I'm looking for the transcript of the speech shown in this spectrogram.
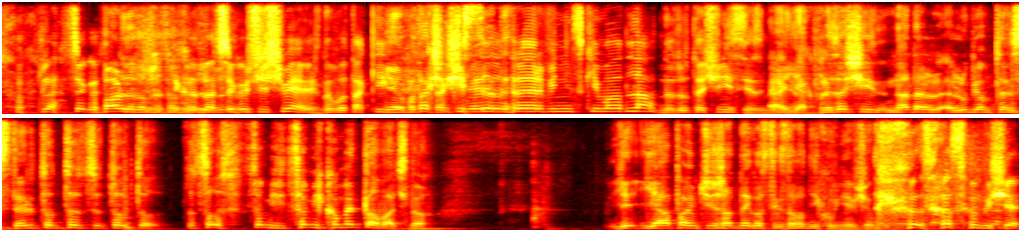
Dlaczego, Bardzo dobrze to Tylko dlaczego się śmiejesz? No bo taki, Nie, bo tak się taki śmieję, styl to- trener Winnicki ma od lat. No tutaj się nic nie zmienia. Ej, jak prezesi nadal lubią ten styl, to, to, to, to, to, to co, co, mi, co mi komentować, no? Ja, ja powiem ci, żadnego z tych zawodników nie wziąłbym. Od razu mi się,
